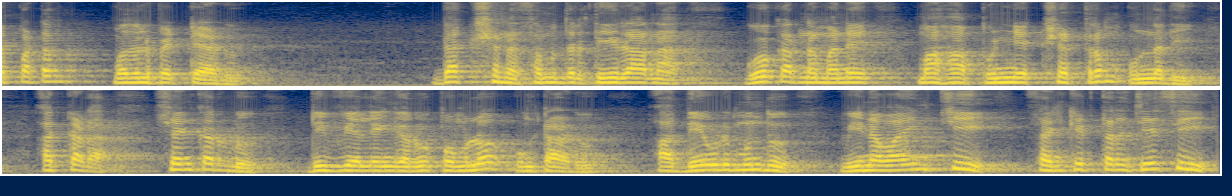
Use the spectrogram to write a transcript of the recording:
చెప్పటం మొదలుపెట్టాడు. దక్షిణ సముద్ర తీరాన గోకర్ణం అనే మహాపుణ్యక్షేత్రం ఉన్నది. అక్కడ శంకరుడు దివ్యలింగ రూపంలో ఉంటాడు. ఆ దేవుడి ముందు వీణ వాయించి సంకీర్తన చేసి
